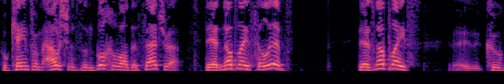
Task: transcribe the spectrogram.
who came from Auschwitz and Buchenwald, etc. They had no place to live. There's no place, uh,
